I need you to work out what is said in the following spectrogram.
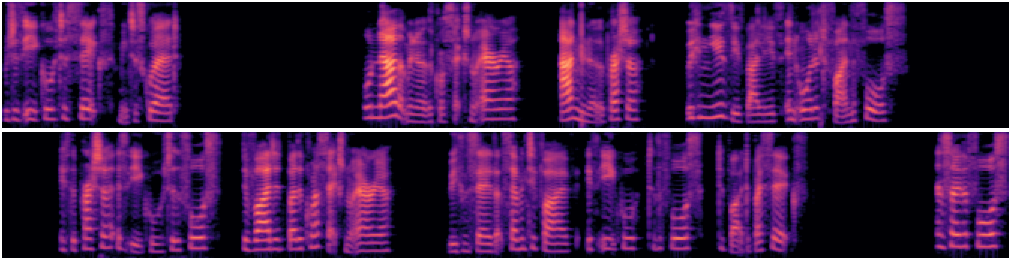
which is equal to 6 meters squared. Well, now that we know the cross-sectional area, and we know the pressure, we can use these values in order to find the force. If the pressure is equal to the force divided by the cross-sectional area, we can say that 75 is equal to the force divided by 6. And so the force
